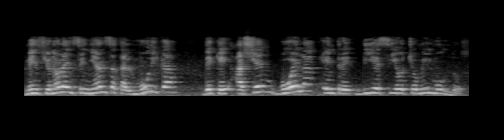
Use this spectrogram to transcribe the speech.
mencionó la enseñanza talmúdica de que Hashem vuela entre 18 mil mundos.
